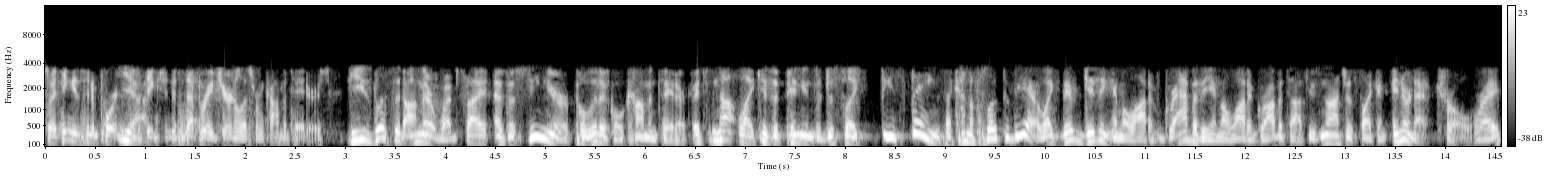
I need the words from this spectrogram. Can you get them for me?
So I think it's an important yeah. distinction to separate journalists from commentators. He's listed on their website as a senior political commentator. It's not like his opinions are just like these things that kind of float through the air. Like they're giving him a lot of gravity and a lot of gravitas. He's not just like an internet troll, right?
